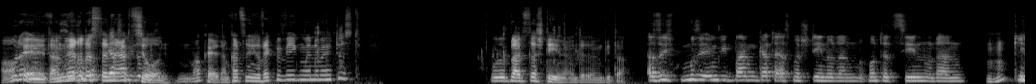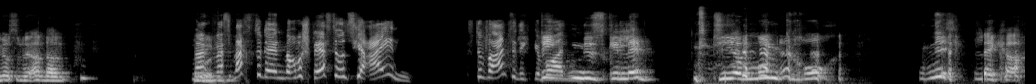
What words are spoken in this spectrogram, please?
Oder Okay, dann wäre das das deine Aktion. Okay, dann kannst du dich wegbewegen, wenn du möchtest. Oder du bleibst da stehen unter dem Gitter. Also ich muss ja irgendwie beim Gatter erstmal stehen und dann runterziehen und dann Mhm. gehe ich noch zu den anderen. Mann, was machst du denn? Warum sperrst du uns hier ein? Bist du wahnsinnig geworden? Stinkendes Skelett, Tier, Mundgeruch. Nicht lecker.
